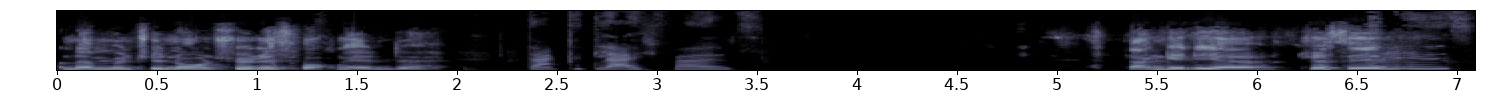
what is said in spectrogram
Und dann wünsche ich noch ein schönes Wochenende. danke gleichfalls. Danke dir. Tschüssi. Tschüss.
